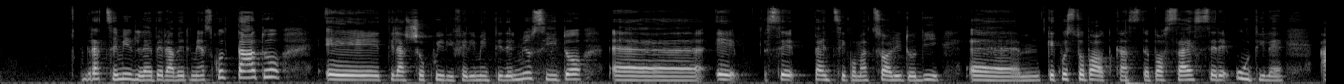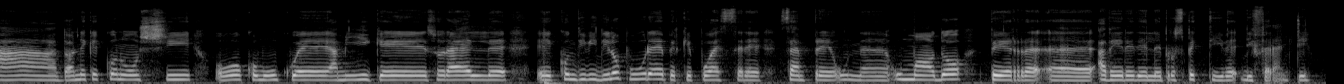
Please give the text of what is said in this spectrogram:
Grazie mille per avermi ascoltato e ti lascio qui i riferimenti del mio sito eh, e se pensi come al solito di, ehm, che questo podcast possa essere utile a donne che conosci o comunque amiche, sorelle, eh, condividilo pure perché può essere sempre un, un modo per eh, avere delle prospettive differenti.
